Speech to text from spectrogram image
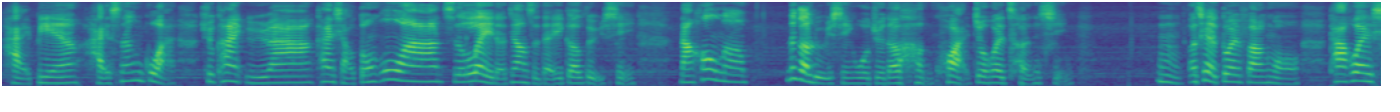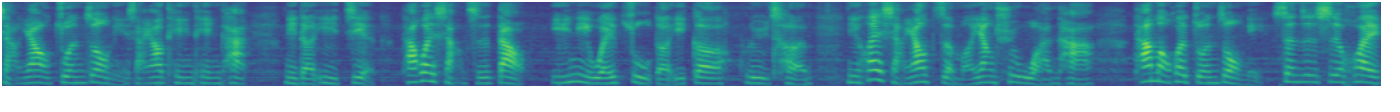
海边、海生馆去看鱼啊、看小动物啊之类的这样子的一个旅行。然后呢，那个旅行我觉得很快就会成型。嗯，而且对方哦，他会想要尊重你，想要听听看你的意见，他会想知道以你为主的一个旅程，你会想要怎么样去玩它。他们会尊重你，甚至是会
